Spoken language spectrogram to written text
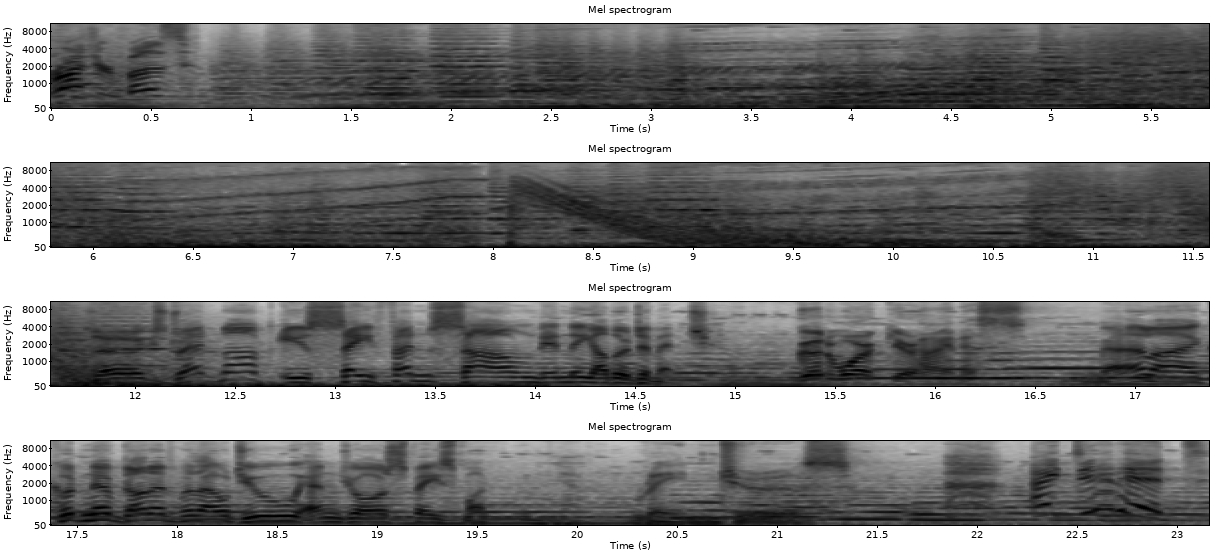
Roger, Buzz. Zurg's dreadnought is safe and sound in the other dimension. Good work, Your Highness. Well, I couldn't have done it without you and your space mon... Rangers. I did it!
